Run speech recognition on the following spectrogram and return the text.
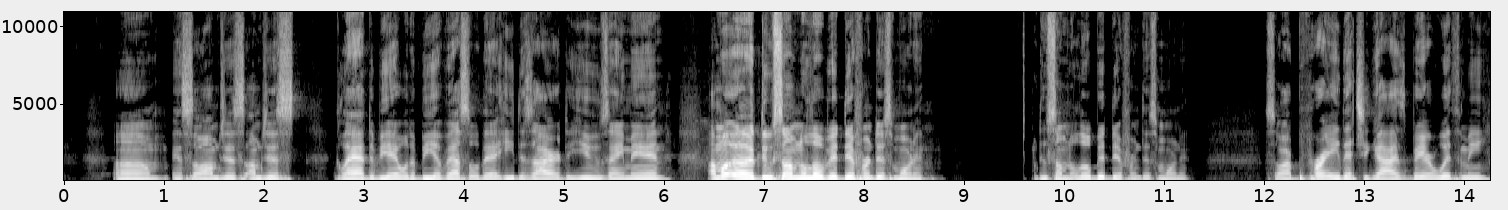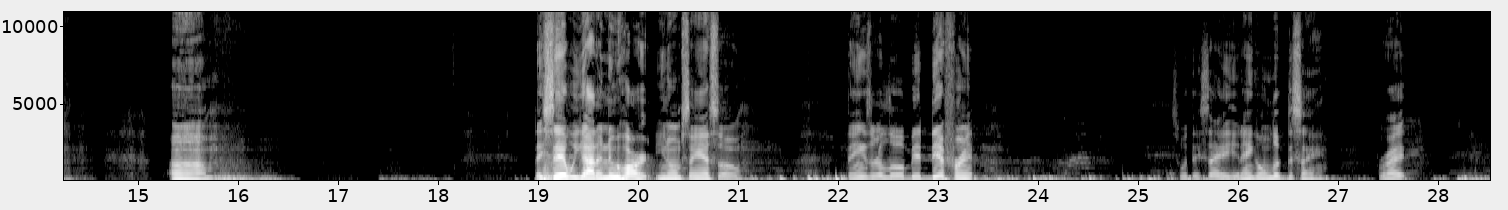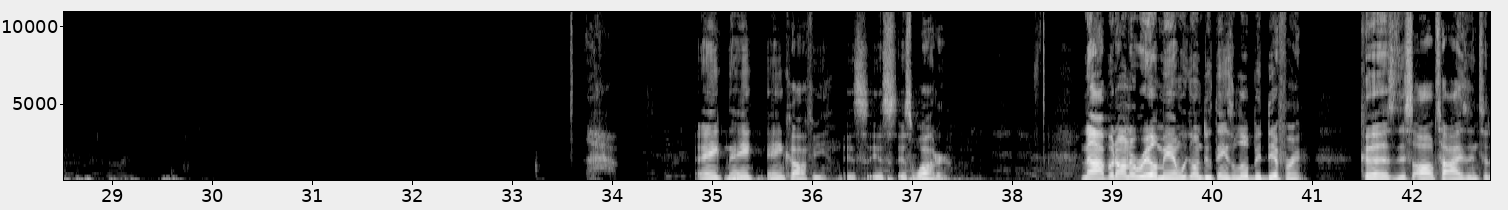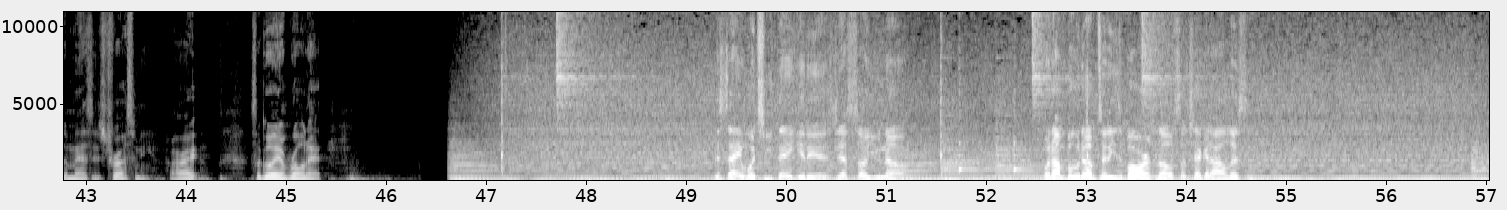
um, and so I'm just I'm just glad to be able to be a vessel that He desired to use. Amen. I'm gonna uh, do something a little bit different this morning. Do something a little bit different this morning. So I pray that you guys bear with me. Um, they said we got a new heart, you know what I'm saying? So things are a little bit different. That's what they say. It ain't gonna look the same, right? Ain't, ain't, ain't coffee. It's, it's, it's water. Nah, but on the real, man, we're gonna do things a little bit different because this all ties into the message. Trust me. All right. So go ahead and roll that. This ain't what you think it is, just so you know. But I'm booed up to these bars though, so check it out. Listen.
